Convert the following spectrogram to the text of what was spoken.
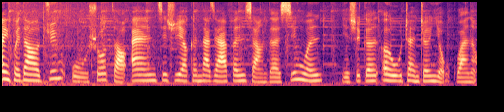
欢迎回到军武说早安，继续要跟大家分享的新闻也是跟俄乌战争有关哦。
